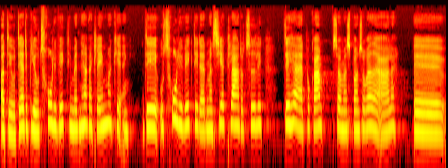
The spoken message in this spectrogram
Og det er jo der, det bliver utrolig vigtigt med den her reklamemarkering. Det er utrolig vigtigt, at man siger klart og tydeligt, det her er et program, som er sponsoreret af Arla, øh,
